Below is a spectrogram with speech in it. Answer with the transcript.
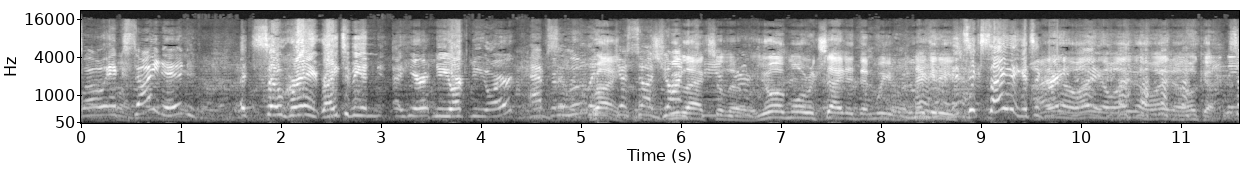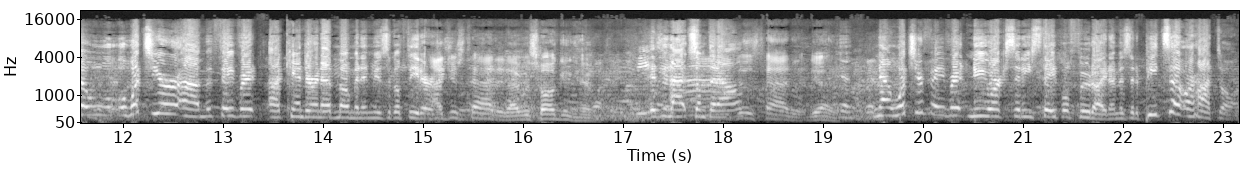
Well, excited. It's so great, right, to be in, uh, here at New York, New York? Absolutely. Right. Just saw John Relax Kander. a little. You're more excited than we are. Take it easy. It's exciting. It's a I great know, I know, I know, I know. Okay. So, what's your um, favorite uh, Kander and Ebb moment in musical theater? I just had it. I was hugging him. Isn't that something else? I just had it. Yeah. Yeah. Now, what's your favorite New York City staple food item? Is it a pizza or hot dog?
